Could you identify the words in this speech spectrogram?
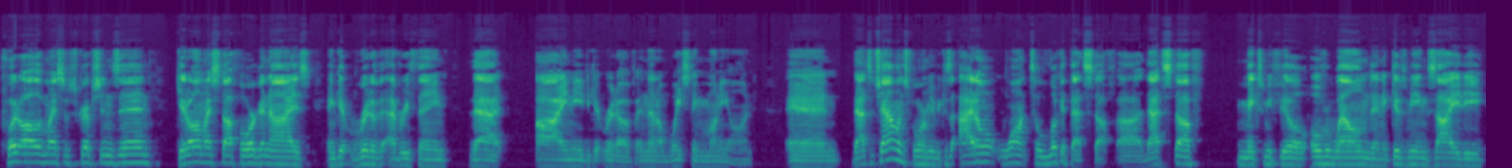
put all of my subscriptions in, get all my stuff organized, and get rid of everything that I need to get rid of and that I'm wasting money on. And that's a challenge for me because I don't want to look at that stuff. Uh, that stuff makes me feel overwhelmed and it gives me anxiety.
